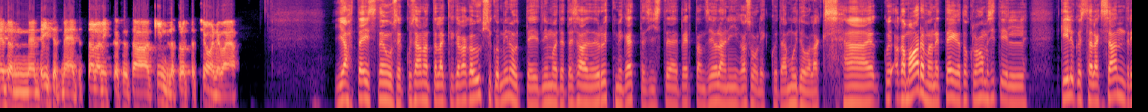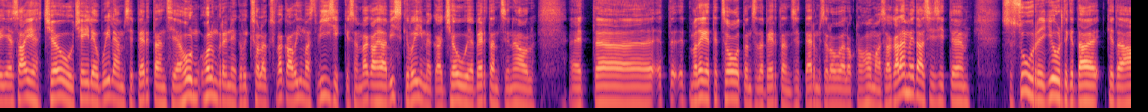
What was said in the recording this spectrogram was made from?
need on teised mehed, et tal on ikka seda kindlat rotatsiooni vaja jah, täiesti nõus, et kui sa annad talle ikkagi väga üksikuid minuteid niimoodi, et ei saa rütmi kätte, siis Bertans ei ole nii kasulik, kui ta muidu oleks. Äh, aga ma arvan, et tegelikult Oklahoma Cityl Kilgust Aleksandri ja Zayah Joe, Jalen Williamsi, Bertansi ja Holm, Holmgreniga võiks olla üks väga võimas viisik, kes on väga hea viskevõimega Joe ja Bertansi näol. et, äh, et, et ma tegelikult täitsa ootan seda Bertansit järgmisel hooajal Oklahomas, aga lähme edasi siit äh, suurriigi juurde, keda, keda,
